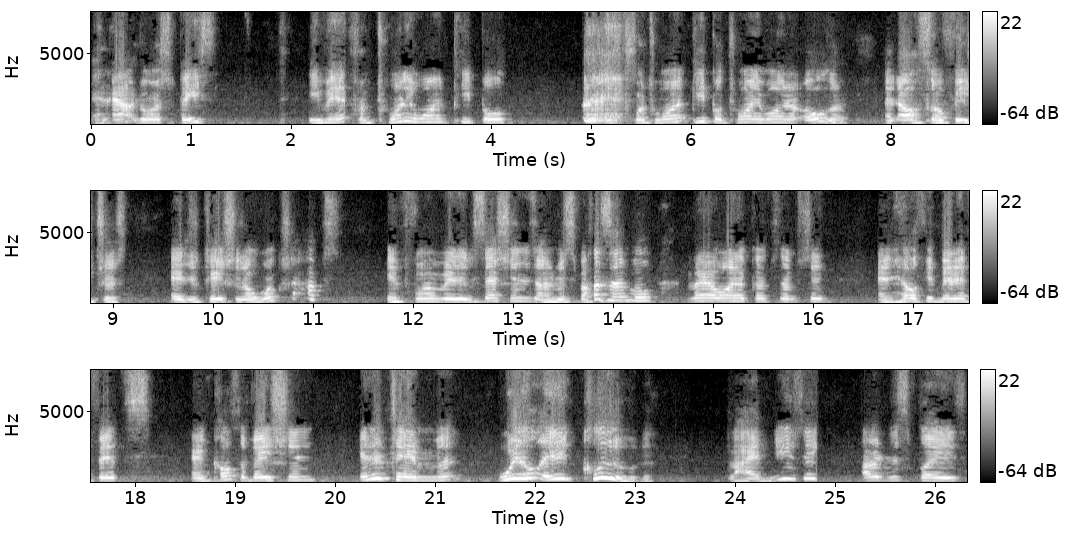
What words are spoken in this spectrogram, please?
and outdoor space event for 21 people for 20, people 21 or older and also features educational workshops, informative sessions on responsible marijuana consumption and healthy benefits and cultivation. Entertainment will include live music, art displays,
